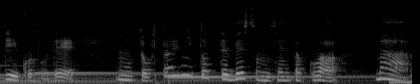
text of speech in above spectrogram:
っていうことで、うんと、2人にとってベストの選択はまあ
